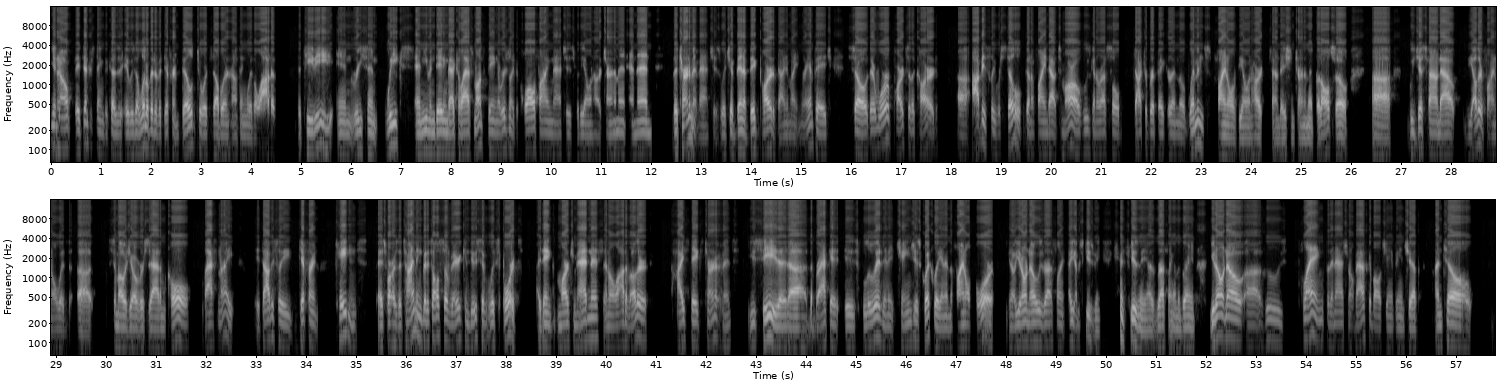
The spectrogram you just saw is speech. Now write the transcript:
you know, it's interesting because it was a little bit of a different build towards Double or Nothing with a lot of the TV in recent weeks and even dating back to last month being originally the qualifying matches for the Owen Hart tournament and then the tournament matches, which have been a big part of Dynamite and Rampage. So there were parts of the card. Uh, obviously, we're still going to find out tomorrow who's going to wrestle Dr. Britt Baker in the women's final of the Owen Hart Foundation tournament, but also uh, we just found out the other final with uh, Samoa Joe versus Adam Cole last night. It's obviously different cadence as far as the timing, but it's also very conducive with sports. I think March Madness and a lot of other high stakes tournaments, you see that uh, the bracket is fluid and it changes quickly. And in the final four, you know, you don't know who's wrestling. Excuse me, excuse me, uh, wrestling on the brain. You don't know uh, who's playing for the national basketball championship until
